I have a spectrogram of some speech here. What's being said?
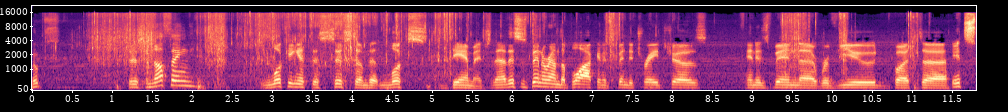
Oops. there's nothing looking at this system that looks damaged. Now, this has been around the block and it's been to trade shows and it's been uh, reviewed, but uh, It's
